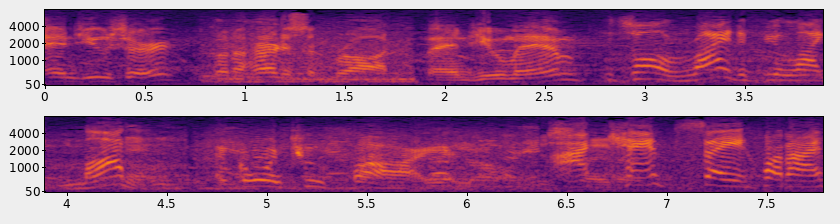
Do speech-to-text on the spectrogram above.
And you, sir? Gonna hurt us abroad. And you, ma'am? It's all right if you like modern. They're going too far, you know. I can't say what I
